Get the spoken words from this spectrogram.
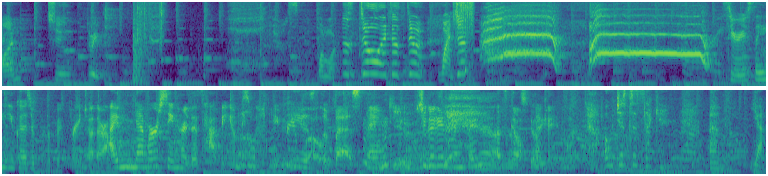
One, two, three. One more. Just do it. Just do it. One. Just. Seriously, you guys are perfect for each other. I've never seen her this happy. I'm so happy for He you is the best. Thank you. Should we go get a drink, babe? Yeah, Let's yeah, go. let's go. Okay. Oh, just a second. Um, yeah,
